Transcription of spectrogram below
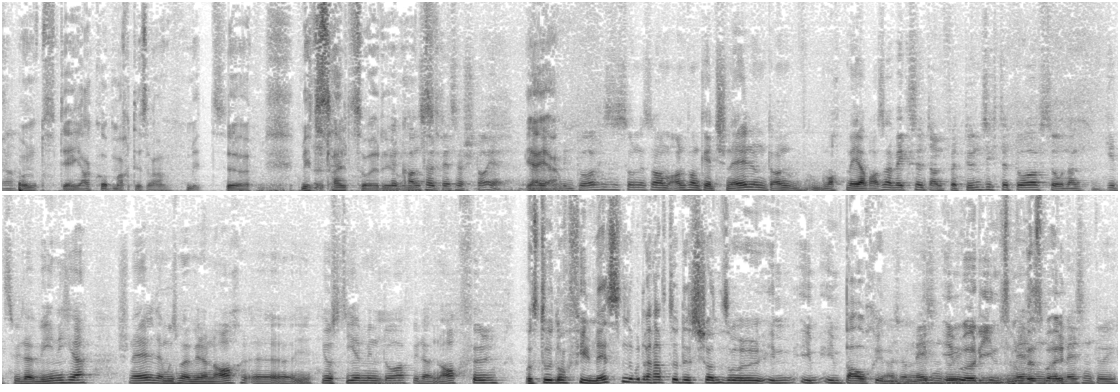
ja. Und der Jakob macht das auch mit, äh, mit Salzsäure. Man kann es halt besser steuern. Ja, ja. Dem Dorf ist es so eine Sache, am Anfang geht es schnell und dann macht man ja Wasserwechsel, dann verdünnt sich der Dorf, so, und dann geht es wieder weniger schnell, dann muss man wieder nachjustieren äh, mit dem Dorf, wieder nachfüllen. Musst du noch viel messen oder hast du das schon so im, im, im Bauch, im, also messen im durch, Urin? So messen, das messen durch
